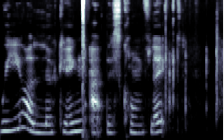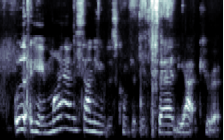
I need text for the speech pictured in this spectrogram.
we are looking at this conflict. Well, okay, my understanding of this conflict is fairly accurate,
